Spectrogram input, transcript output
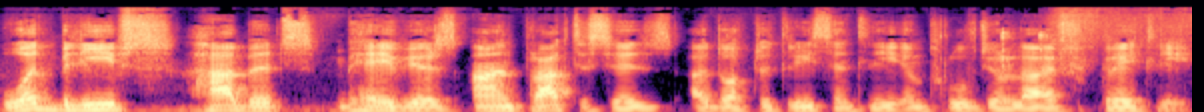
what beliefs, habits, behaviors, and practices adopted recently improved your life greatly?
